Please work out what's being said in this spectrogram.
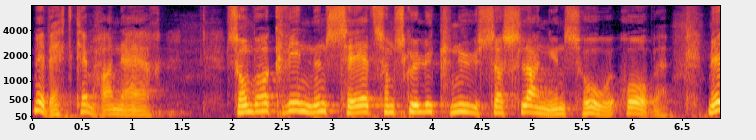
Vi vet hvem han er, som var kvinnens sæd som skulle knuse slangens hode. Vi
